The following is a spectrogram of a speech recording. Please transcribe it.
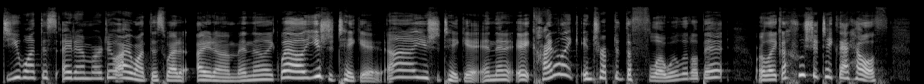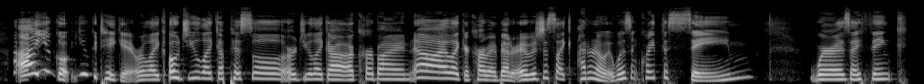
do you want this item or do I want this wet item? And they're like, well, you should take it. Uh, you should take it. And then it kind of like interrupted the flow a little bit or like, uh, who should take that health? Uh, you go, you could take it. Or like, oh, do you like a pistol or do you like a, a carbine? No, I like a carbine better. It was just like, I don't know. It wasn't quite the same. Whereas I think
